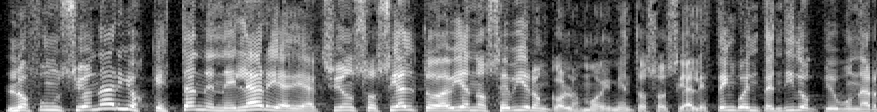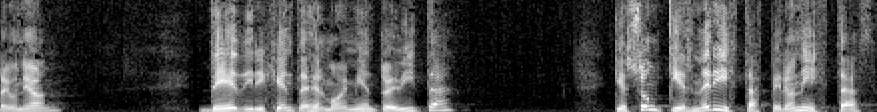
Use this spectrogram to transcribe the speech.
Los funcionarios que están en el área de acción social todavía no se vieron con los movimientos sociales. Tengo entendido que hubo una reunión de dirigentes del movimiento Evita que son kirchneristas, peronistas,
